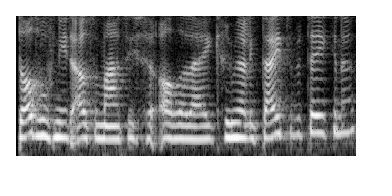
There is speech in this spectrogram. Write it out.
Dat hoeft niet automatisch allerlei criminaliteit te betekenen.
